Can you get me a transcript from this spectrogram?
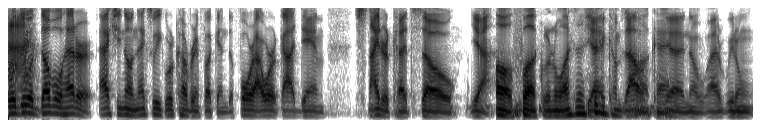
we'll do a double header. Actually, no, next week we're covering fucking the four hour goddamn Snyder cut. So yeah. oh fuck, we're gonna watch that Yeah, shit. it comes out. Okay, Yeah, no, I, we don't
